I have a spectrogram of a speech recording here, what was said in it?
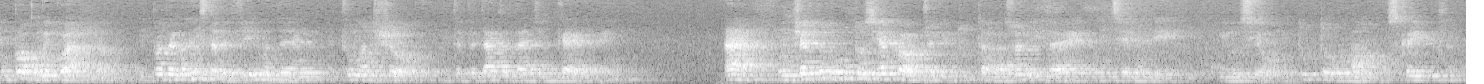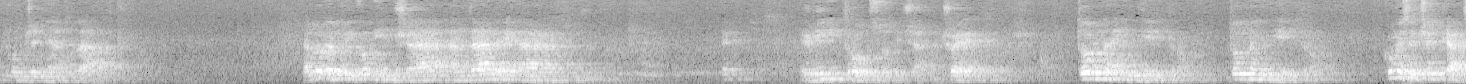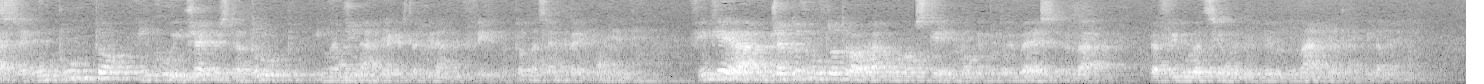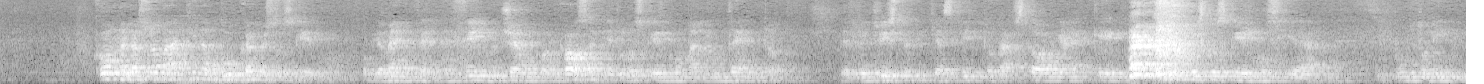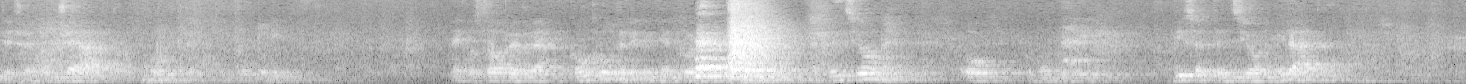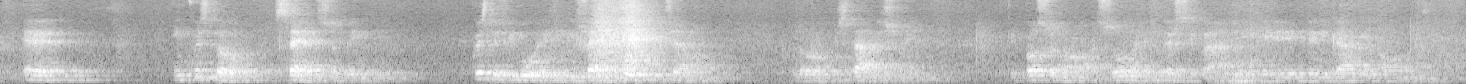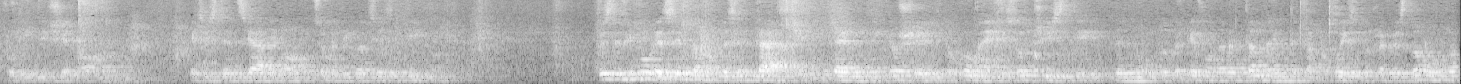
Un po' come quando il protagonista del film The Truman Show, interpretato da Jim Carrey, a un certo punto si accorge che tutta la sua vita è un insieme di illusioni, tutto uno script congegnato da altri. Allora lui comincia ad andare a ritroso, diciamo, cioè torna indietro, torna indietro, come se cercasse un punto in cui c'è questa troupe immaginaria che sta girando il film, torna sempre indietro finché a un certo punto trova uno schermo che potrebbe essere la raffigurazione del velo di maglia tranquillamente. Con la sua macchina buca questo schermo. Ovviamente nel film c'è un qualcosa dietro lo schermo, ma l'intento del regista, di chi ha scritto la storia, è che questo schermo sia il punto limite, cioè non c'è altro oltre Ecco, sto per concludere, quindi ancora attenzione o comunque di disattenzione mirata. Eh, in questo senso, quindi, queste figure che difendono, diciamo, lo establishment, che possono assumere diversi panni, clericali e non, politici e non, esistenziali e insomma di qualsiasi tipo, queste figure sembrano presentarsi in termini che ho scelto come esorcisti del nudo, perché fondamentalmente fanno questo, cioè questo nudo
